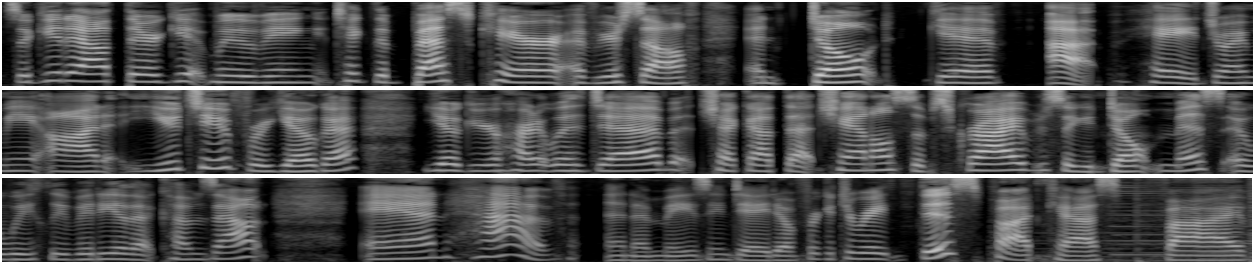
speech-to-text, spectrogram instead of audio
So get out there, get moving, take the best care of yourself, and don't give up. Hey, join me on YouTube for yoga, Yoga Your Heart Out with Deb. Check out that channel, subscribe so you don't miss a weekly video that comes out and have an amazing day. Don't forget to rate this podcast five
